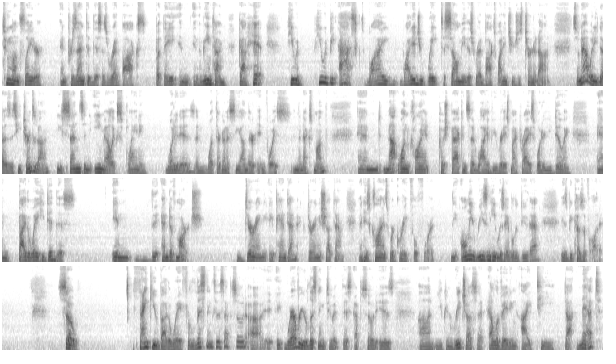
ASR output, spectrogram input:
two months later and presented this as a red box, but they in, in the meantime got hit, he would he would be asked why why did you wait to sell me this red box? Why didn't you just turn it on? So now what he does is he turns it on. He sends an email explaining what it is and what they're going to see on their invoice in the next month. And not one client pushed back and said why have you raised my price? What are you doing? And by the way he did this in the end of march during a pandemic during a shutdown and his clients were grateful for it the only reason he was able to do that is because of audit. So, thank you, by the way, for listening to this episode. Uh, it, it, wherever you're listening to it, this episode is on. You can reach us at elevatingit.net,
